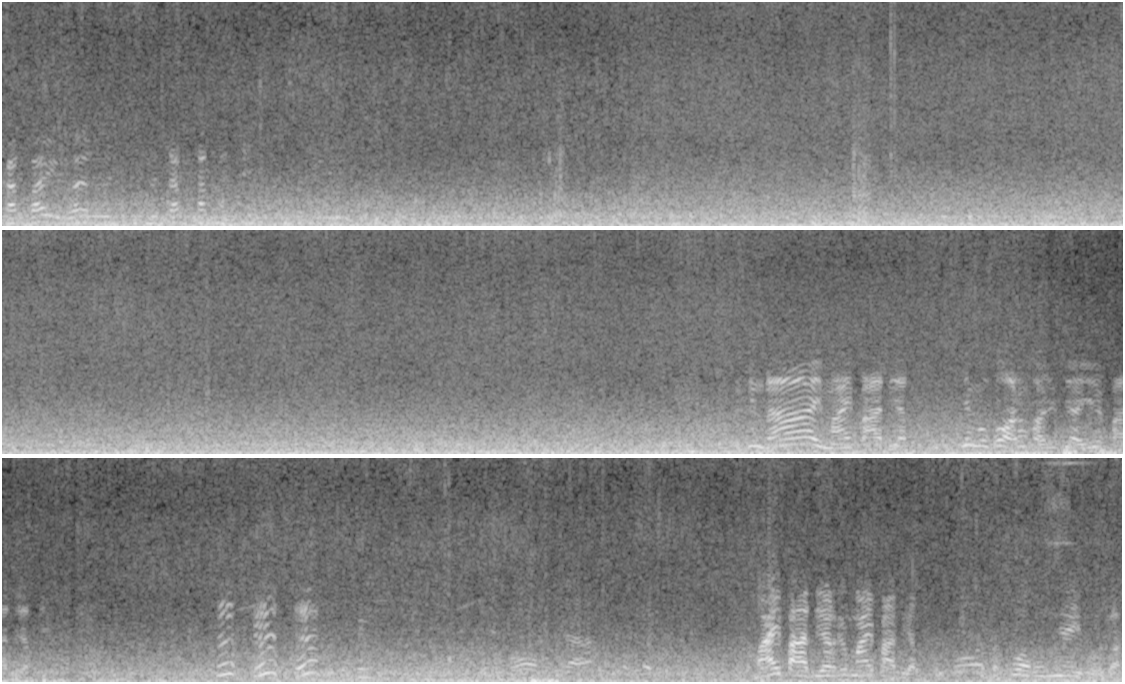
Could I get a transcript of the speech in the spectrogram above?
ไป จับคันไปเลยไปจับคันไปสิยังได้ไม้ป่าเดือดยังบ่พอต้องขอเจออยังป่าเดือดไม้ป่าเดือดก็ไม้ป่าเดือดตะกั่วผมใหญ่ผมว่ะ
